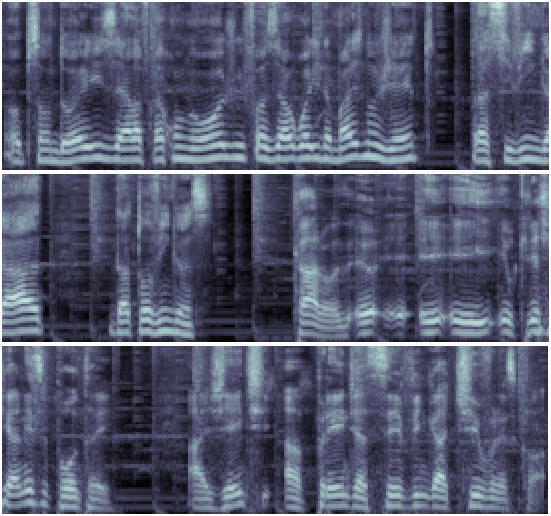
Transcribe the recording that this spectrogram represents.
A opção 2 é ela ficar com nojo e fazer algo ainda mais nojento pra se vingar da tua vingança. Cara, eu, eu, eu, eu queria chegar nesse ponto aí. A gente aprende a ser vingativo na escola.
